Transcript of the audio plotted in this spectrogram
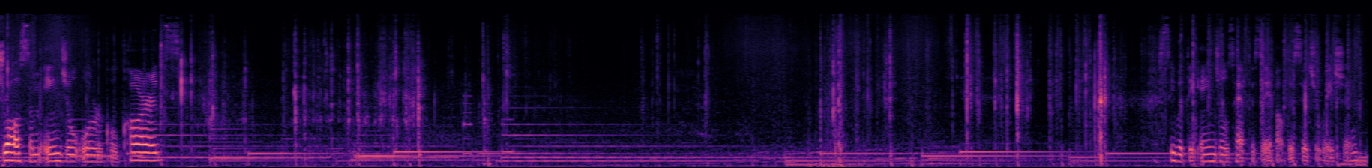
draw some angel oracle cards. See what the angels have to say about this situation.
